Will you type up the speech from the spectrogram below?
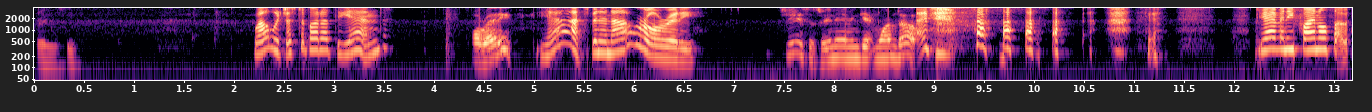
Crazy. Well, we're just about at the end. Already? Yeah, it's been an hour already. Jesus, we didn't even get warmed up. Do you have any final thought?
